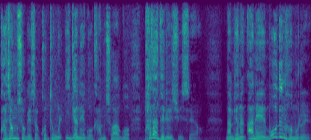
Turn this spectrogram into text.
과정 속에서 고통을 이겨내고 감수하고 받아들일 수 있어요. 남편은 아내의 모든 허물을,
